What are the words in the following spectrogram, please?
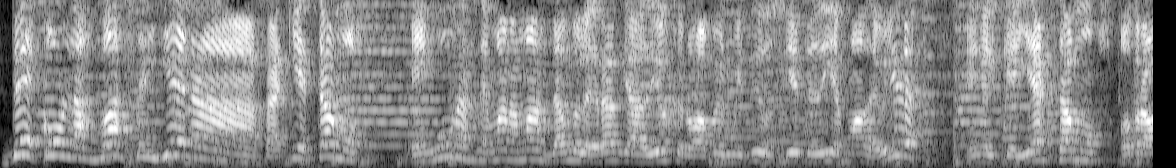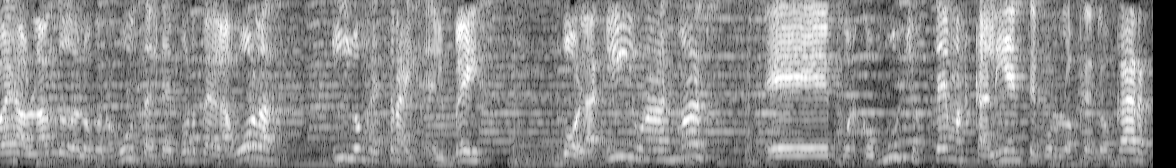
de Con las bases llenas. Aquí estamos en una semana más dándole gracias a Dios que nos ha permitido 7 días más de vida en el que ya estamos otra vez hablando de lo que nos gusta, el deporte de las bolas y los strikes, el béisbol. Aquí una vez más eh, pues con muchos temas calientes por los que tocar.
